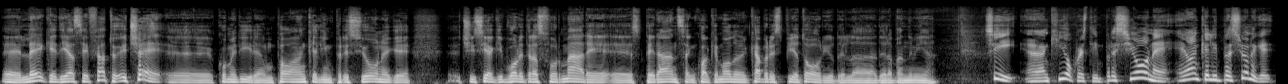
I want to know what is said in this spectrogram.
Eh, lei che idea si è fatto? E c'è, eh, come dire, un po' anche l'impressione che eh, ci sia chi vuole trasformare eh, Speranza in qualche modo nel capo espiatorio della, della pandemia? Sì, eh, anch'io ho questa impressione e ho anche l'impressione che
